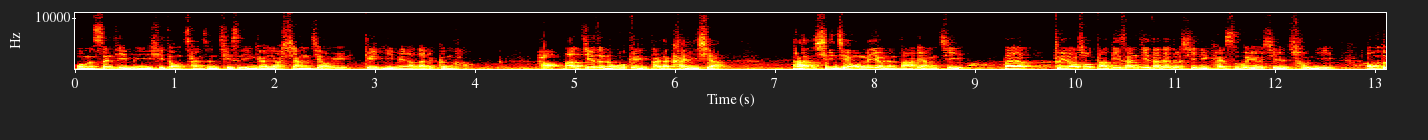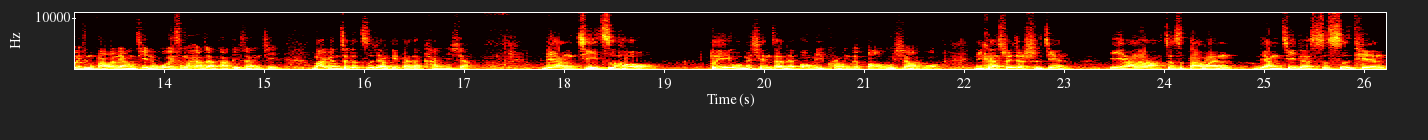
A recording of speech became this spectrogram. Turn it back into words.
我们身体免疫系统产生其实应该要相较于给疫苗要来得更好。好，那接着呢，我给大家看一下，那先前我们有人打两剂，那要推到说打第三剂，大家都心里开始会有一些存疑啊，我都已经打完两剂了，我为什么还要再打第三剂？那用这个资料给大家看一下。两剂之后，对于我们现在的 Omicron 的保护效果，你看随着时间一样啊，这是打完两剂的十四天，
